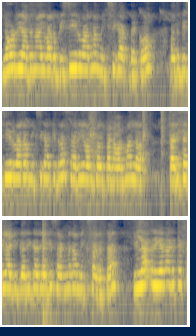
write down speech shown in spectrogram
ನೋಡ್ರಿ, ಅದನ್ನ ಇವಾಗ ಬಿಸಿ ಇರುವಾಗ ಮಿಕ್ಸಿಗೆ ಹಾಕಬೇಕು. ಅದು ಬಿಸಿ ಇರುವಾಗ ಮಿಕ್ಸಿಗೆ ಹಾಕಿದ್ರೆ ಸರಿ ಒಂದು ಸ್ವಲ್ಪ ನಾರ್ಮಲ್ ತರಿ ತರಿಯಾಗಿ ಗರಿ ಗರಿಯಾಗಿ ಸಣ್ಣಗ ಮಿಕ್ಸ್ ಆಗುತ್ತೆ. ಇಲ್ಲಾಂದ್ರೆ ಏನಾಗುತ್ತೆ ಅಕ್ಕ?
